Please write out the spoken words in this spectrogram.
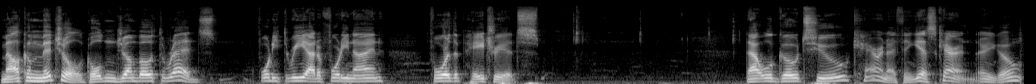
Malcolm Mitchell, Golden Jumbo Threads, 43 out of 49 for the Patriots. That will go to Karen, I think. Yes, Karen. There you go.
